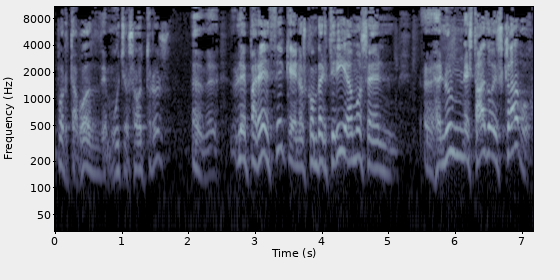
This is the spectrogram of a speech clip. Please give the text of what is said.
portavoz de muchos otros, eh, le parece que nos convertiríamos en, en un Estado esclavo,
